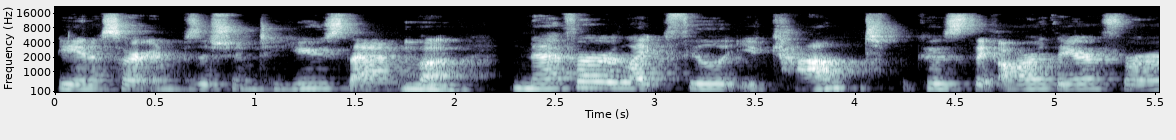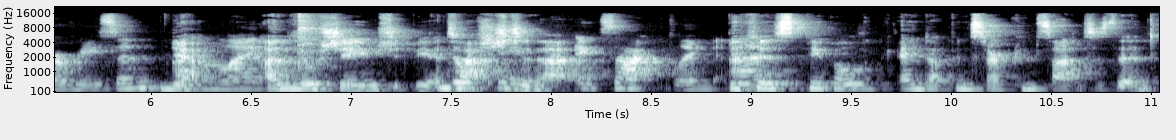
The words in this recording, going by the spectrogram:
be in a certain position to use them, Mm. but never like feel that you can't because they are there for a reason. Yeah, and like and no shame should be no attached to that exactly because people end up in circumstances that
